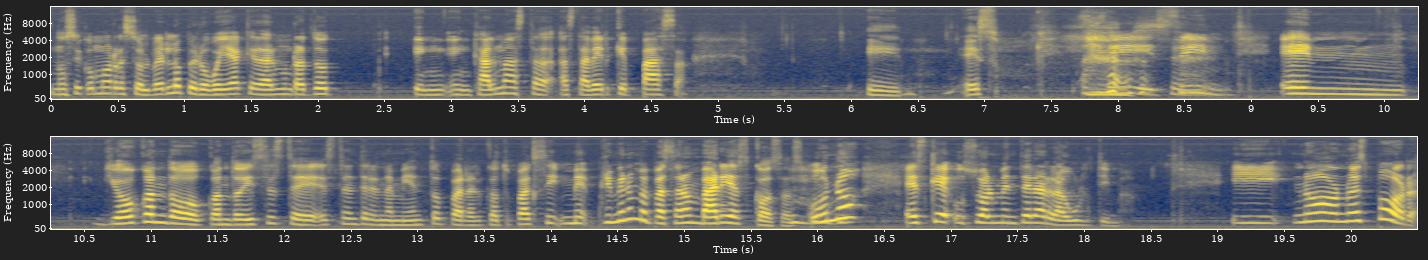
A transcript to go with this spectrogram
no sé cómo resolverlo, pero voy a quedarme un rato en, en calma hasta, hasta ver qué pasa. Eh, eso. Sí, sí. Em, yo cuando, cuando hice este, este entrenamiento para el Cotopaxi, me, primero me pasaron varias cosas. Uno es que usualmente era la última. Y no, no es por,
